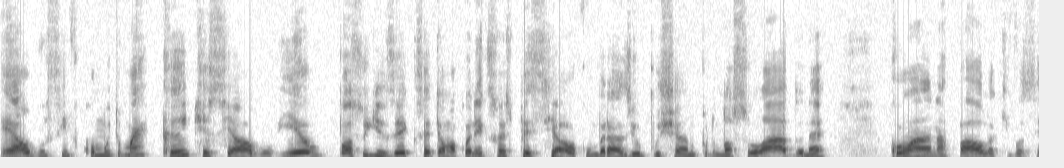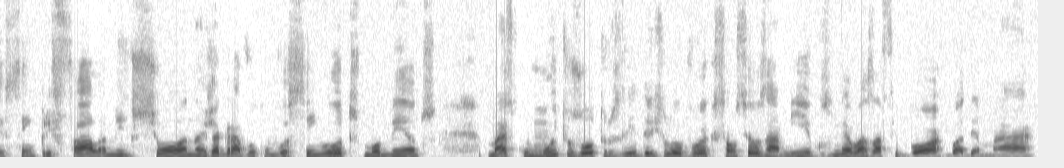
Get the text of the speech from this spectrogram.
é algo assim, ficou muito marcante esse álbum. E eu posso dizer que você tem uma conexão especial com o Brasil, puxando para o nosso lado, né? Com a Ana Paula, que você sempre fala, menciona, já gravou com você em outros momentos, mas com muitos outros líderes de louvor que são seus amigos, né? O Azaf Borba, o Ademar.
